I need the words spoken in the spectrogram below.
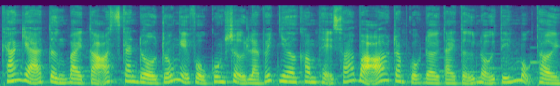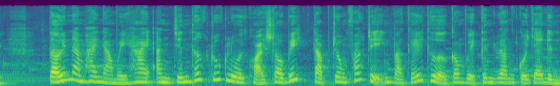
Khán giả từng bày tỏ scandal trốn nghĩa vụ quân sự là vết nhơ không thể xóa bỏ trong cuộc đời tài tử nổi tiếng một thời. Tới năm 2012, anh chính thức rút lui khỏi showbiz, tập trung phát triển và kế thừa công việc kinh doanh của gia đình.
